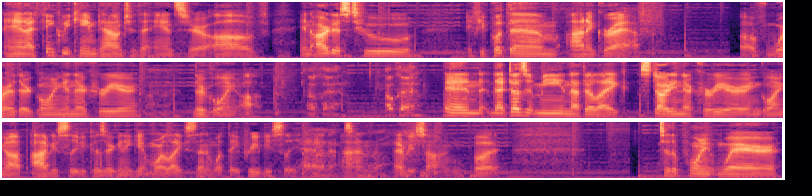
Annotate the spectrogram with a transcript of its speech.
And I think we came down to the answer of an artist who, if you put them on a graph of where they're going in their career, mm-hmm. they're going up. Okay. Okay. And that doesn't mean that they're like starting their career and going up, obviously, because they're going to get more likes than what they previously had oh, so on bro. every song. But to the point where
